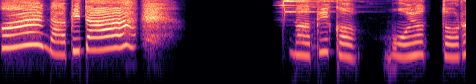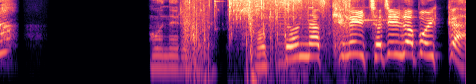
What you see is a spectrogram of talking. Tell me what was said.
와, 나비다. 나비가 뭐였더라? 오늘은 어떤 악행을 저질러 볼까?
